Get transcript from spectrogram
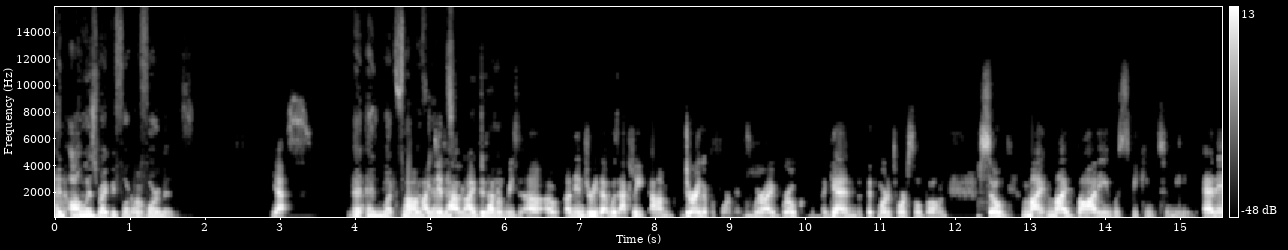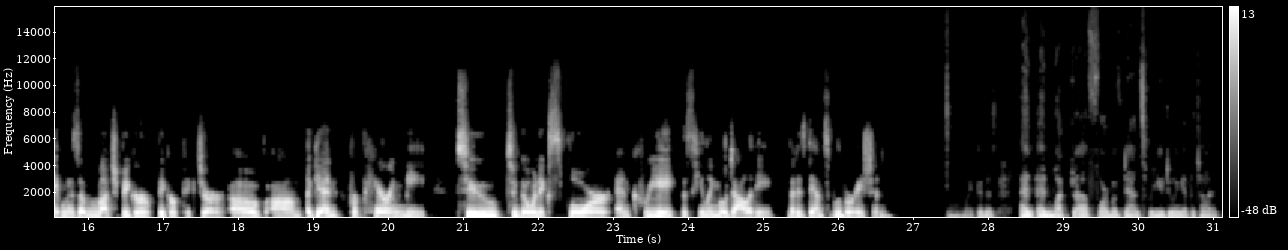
And always right before so, performance. Yes. Yes. And, what form um, I did have I did doing? have a recent uh, an injury that was actually um, during a performance mm-hmm. where I broke mm. again the fifth metatarsal bone. So my my body was speaking to me, and it was a much bigger bigger picture of um, again preparing me to to go and explore and create this healing modality that is dance of liberation. Oh my goodness! And and what uh, form of dance were you doing at the time?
